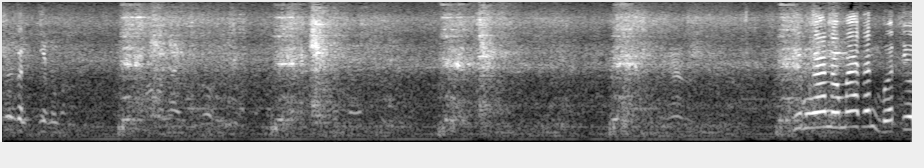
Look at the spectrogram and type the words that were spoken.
สู้กันกินทีมงานเอามาท่านเบิดอยู่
